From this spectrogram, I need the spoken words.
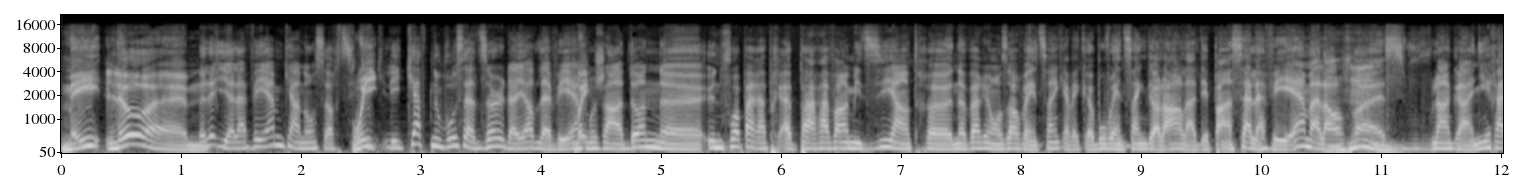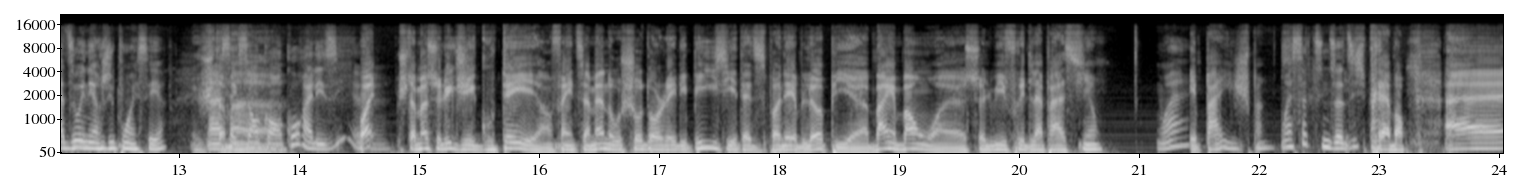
Mais là, euh, Mais là, il y a la VM qui en ont sorti. Oui. Les, les quatre nouveaux Sadzer, d'ailleurs, de la VM. Oui. Moi, j'en donne euh, une fois par, après- par avant-midi entre euh, 9h et 11h25 avec un beau 25 là, à dépenser à la VM. Alors, euh, si vous voulez en gagner, radioénergie.ca. Dans la Mhm. Section concours, allez-y. Oui, justement, celui que j'ai goûté en fin de semaine au show d'Already Peace, il était disponible là. Puis, ben bon, celui fruit de la passion. Ouais. Épaille, je pense. Ouais, ça que tu nous as dit, je pense. Très bon. Euh,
